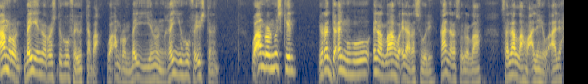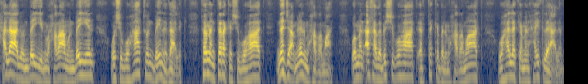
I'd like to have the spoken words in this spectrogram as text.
أمر بين رشده فيتبع وأمر بين غيه فيجتنب وأمر مشكل يرد علمه إلى الله وإلى رسوله. قال رسول الله صلى الله عليه وآله حلال بين وحرام بين وشبهات بين ذلك فمن ترك الشبهات نجا من المحرمات ومن أخذ بالشبهات ارتكب المحرمات وهلك من حيث لا يعلم.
